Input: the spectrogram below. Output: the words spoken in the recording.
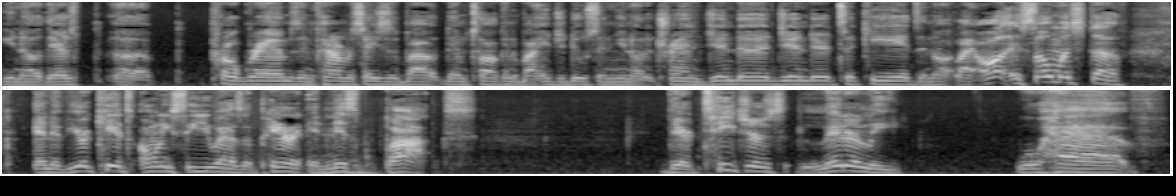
you know there's uh, programs and conversations about them talking about introducing, you know, the transgender gender to kids and all like all it's so much stuff. And if your kids only see you as a parent in this box, their teachers literally will have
